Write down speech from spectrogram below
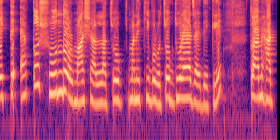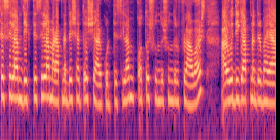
দেখতে এত সুন্দর মাশাল্লাহ চোখ মানে কি বলব, চোখ জুড়ায়া যায় দেখলে। তো আমি হাঁটতেছিলাম, দেখতেছিলাম, আর আপনাদের সাথেও শেয়ার করতেছিলাম কত সুন্দর সুন্দর ফ্লাওয়ার্স আর ওইদিকে আপনাদের ভাইয়া,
